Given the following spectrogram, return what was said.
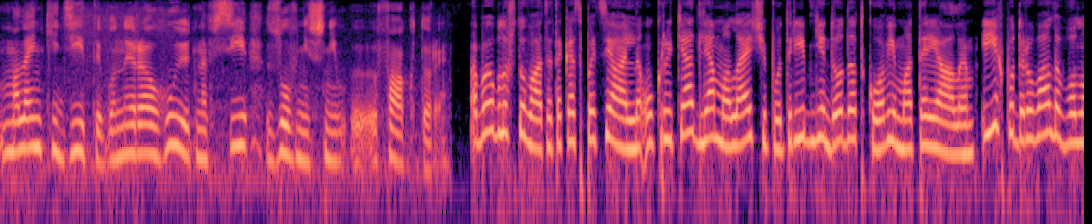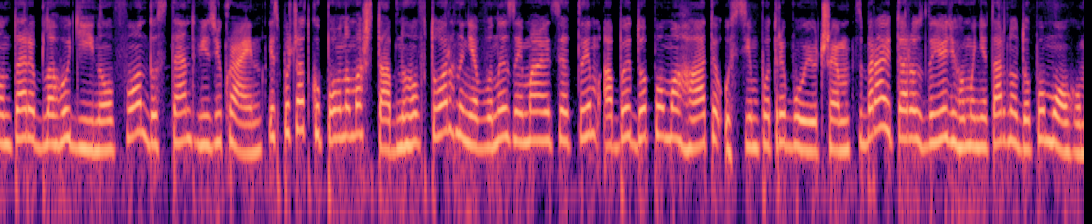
маленькі діти, вони реагують на всі зовнішні фактори. Аби облаштувати таке спеціальне укриття для малечі, потрібні додаткові матеріали. І їх подарували волонтери благодійного фонду Stand with Ukraine. І з початку повномасштабного вторгнення вони займаються тим, аби допомагати усім потребуючим. Збирають та роздають гуманітарну допомогу,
